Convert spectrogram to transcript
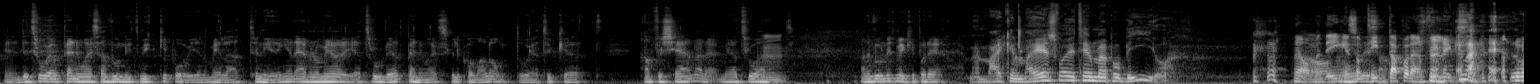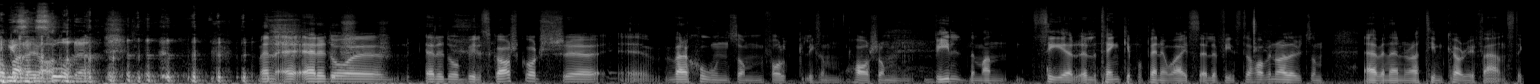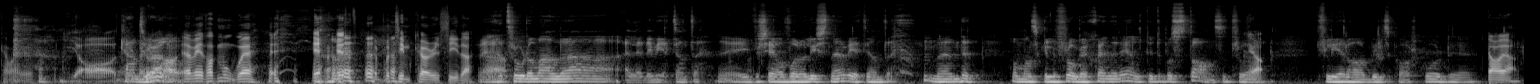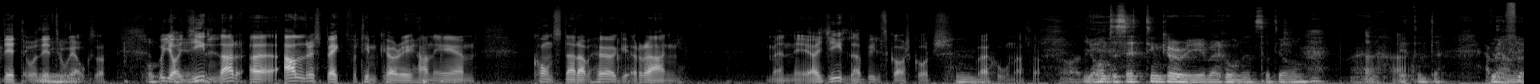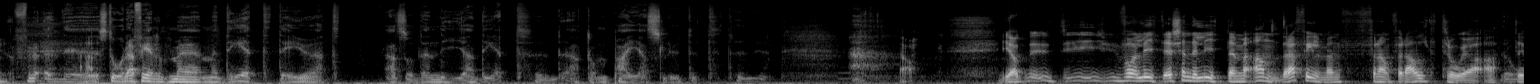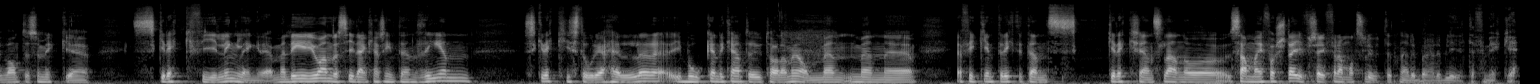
Eh, Det tror jag Pennywise har vunnit mycket på genom hela turneringen. Även om jag, jag trodde att Pennywise skulle komma långt och jag tycker att han förtjänar det. Men jag tror Mm. att han har vunnit mycket på det. Men Michael Myers var ju till och med på bio. Ja, men det är ingen Ja, som är tittar sant. på den filmen. Nej, det var bara jag. Men är, är det då... Är det då Bill Skarsgårds eh, eh, version som folk liksom har som bild när man ser eller tänker på Pennywise? Eller finns det, har vi några där ute som även är några Tim Curry-fans? Det kan man ju... Ja, det Kan tror jag. vara? Ja, jag vet att Moe är på Tim Currys sida. Men jag tror de allra... Eller det vet jag inte. I och för sig av våra lyssnare vet jag inte. Men om man skulle fråga generellt ute på stan så tror jag Ja. Fler har Bill Skarsgård. eh, Ja, ja, det, och det tror jag också. Och jag eh, gillar, eh, all respekt för Tim Curry, han är en konstnär av hög rang. Men jag gillar Bill Skarsgårds Mm. version alltså. Ja, det- Jag har inte sett Tim Curry-versionen så att jag vet inte. Ja, för, för, det stora felet med, med det, det är ju att Alltså den nya det, att de pajar slutet. Jag var lite, jag kände lite med andra filmen framförallt tror jag att Jo. det var inte så mycket skräckfeeling längre. Men det är ju å andra sidan kanske inte en ren skräckhistoria heller i boken, det kan jag inte uttala mig om. Men, men eh, jag fick inte riktigt den skräckkänslan och samma i första i och för sig framåt slutet när det började bli lite för mycket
